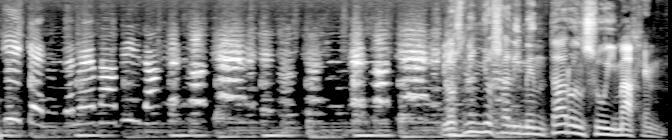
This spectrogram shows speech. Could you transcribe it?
y que nos dé nueva vida. Eso tiene que cambiar, eso tiene que Los niños alimentaron su imagen.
